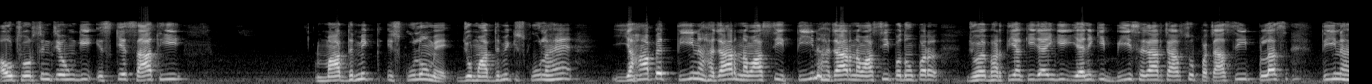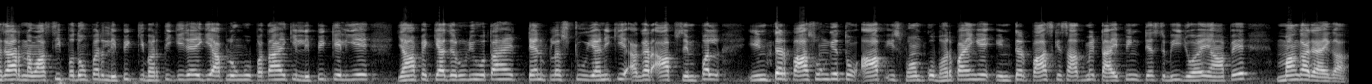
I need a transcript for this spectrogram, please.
आउटसोर्सिंग से होंगी। इसके साथ ही माध्यमिक स्कूलों में, जो माध्यमिक स्कूल हैं यहाँ पे तीन हज़ार नवासी, तीन हज़ार नवासी पदों पर जो है भर्तियाँ की जाएँगी, यानी कि बीस हज़ार चार सौ पचासी प्लस तीन हज़ार नवासी पदों पर लिपिक की भर्ती की जाएगी। आप लोगों को पता है कि लिपिक के लिए यहाँ पे क्या ज़रूरी होता है? टेन प्लस टू, यानी कि अगर आप सिंपल इंटर पास होंगे तो आप इस फॉर्म को भर पाएँगे। इंटर पास के साथ में टाइपिंग टेस्ट भी जो है यहाँ पे मांगा जाएगा।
